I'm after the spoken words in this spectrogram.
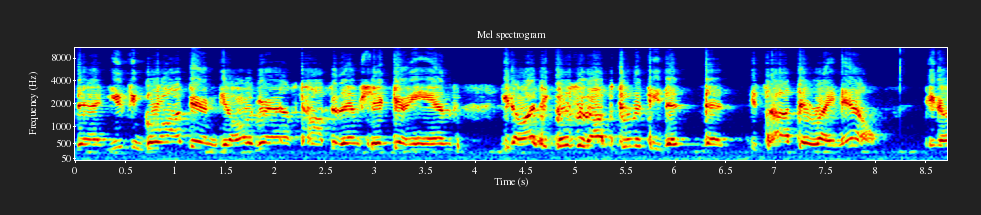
that you can go out there and get autographs, talk to them, shake their hands. You know, I think those are the opportunity that that it's out there right now. You know,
